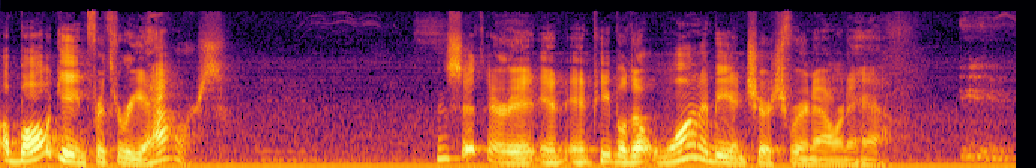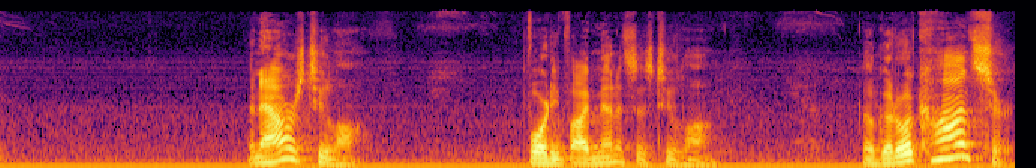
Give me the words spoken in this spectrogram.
a ball game for three hours and sit there. And, and people don't want to be in church for an hour and a half. An hour is too long. 45 minutes is too long. They'll go to a concert.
